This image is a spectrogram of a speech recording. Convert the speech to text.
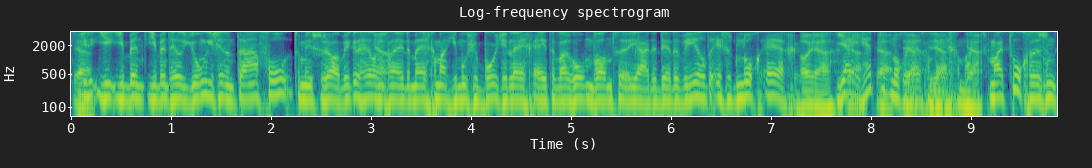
Je, je, bent, je bent heel jong, je zit aan tafel. Tenminste, zo heb ik het heel lang geleden meegemaakt. Je moest je bordje leeg eten. Waarom? Want uh, ja, de derde wereld is het nog erger. Oh Jij hebt het nog erger meegemaakt. Maar toch, dat is een,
